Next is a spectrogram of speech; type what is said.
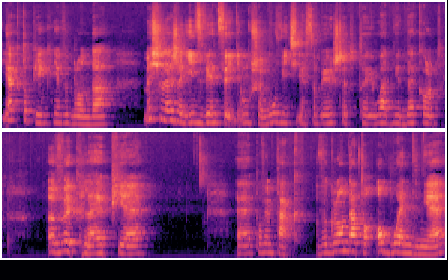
Jak to pięknie wygląda. Myślę, że nic więcej nie muszę mówić. Ja sobie jeszcze tutaj ładnie dekolt wyklepię. E, powiem tak, wygląda to obłędnie.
